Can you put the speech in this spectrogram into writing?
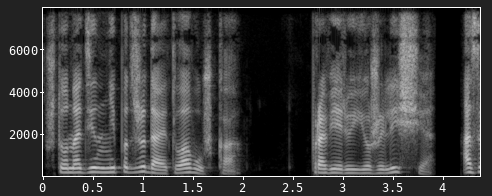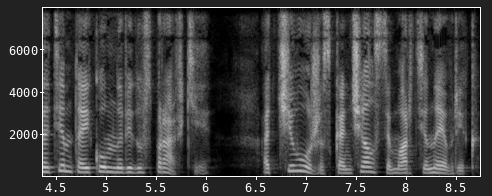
что Надин не поджидает ловушка. Проверю ее жилище, а затем тайком наведу справки. Отчего же скончался Мартин Эврик?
